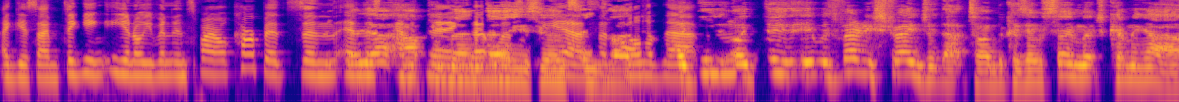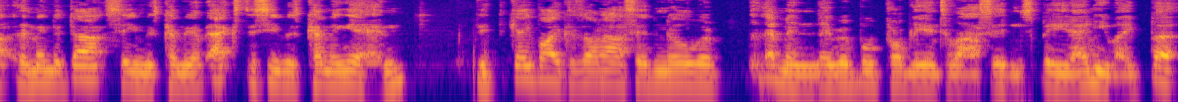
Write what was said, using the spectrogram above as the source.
I guess I'm thinking, you know, even Inspiral Carpets and, and this kind of thing. That was, and yes, and like- all of I that. do, Mhm. I do. It was very strange at that time because there was so much coming out. I mean, the dance scene was coming up, ecstasy was coming in, the Gaye Bykers on Acid and all were. I mean, they were probably into acid and speed anyway, but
